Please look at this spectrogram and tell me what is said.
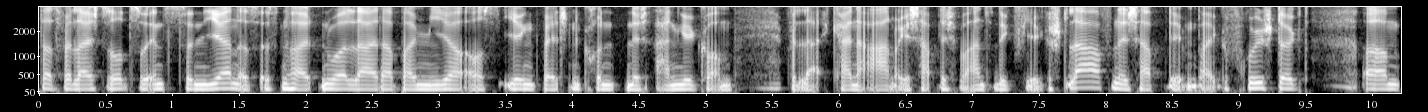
das vielleicht so zu inszenieren. Es ist halt nur leider bei mir aus irgendwelchen Gründen nicht angekommen. Vielleicht, keine Ahnung, ich habe nicht wahnsinnig viel geschlafen, ich habe nebenbei gefrühstückt. Ähm,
